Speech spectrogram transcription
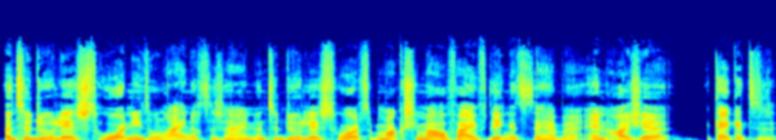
Een to-do-list hoort niet oneindig te zijn. Een to-do-list hoort maximaal vijf dingen te hebben. En als je, kijk, het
